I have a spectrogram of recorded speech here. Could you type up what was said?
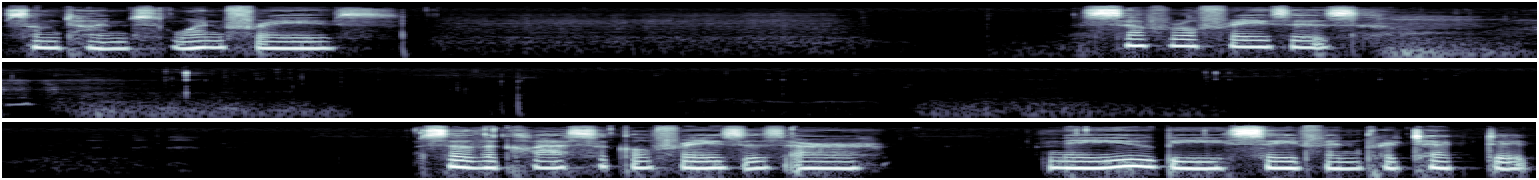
sometimes one phrase, several phrases. So the classical phrases are May you be safe and protected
